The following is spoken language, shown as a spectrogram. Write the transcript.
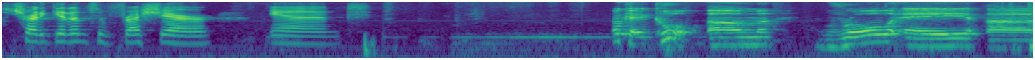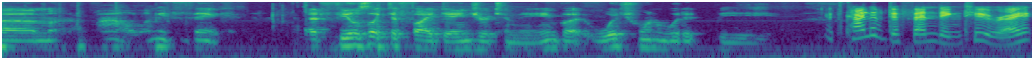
to try to get them some fresh air and Okay, cool. Um, roll a. Um, wow, let me think. That feels like defy danger to me, but which one would it be? It's kind of defending, too, right?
